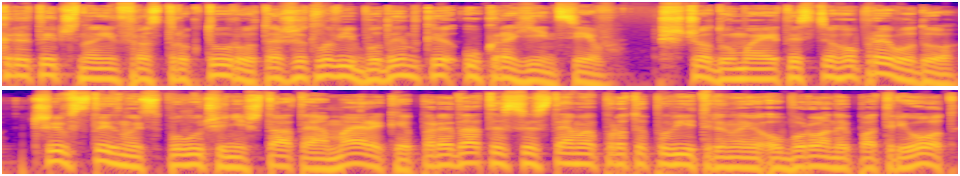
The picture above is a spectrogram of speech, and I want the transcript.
критичну інфраструктуру та житлові будинки українців. Що думаєте з цього приводу? Чи встигнуть Сполучені Штати Америки передати системи протиповітряної оборони Патріот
